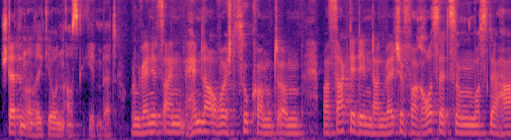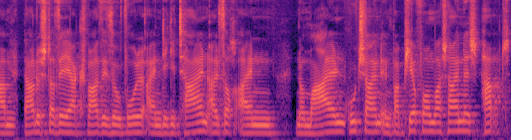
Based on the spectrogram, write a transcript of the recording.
Städten und Regionen ausgegeben wird. Und wenn jetzt ein Händler auf euch zukommt, ähm, was sagt ihr dem dann? Welche Voraussetzungen muss der haben? Dadurch, dass ihr ja quasi sowohl einen digitalen als auch einen normalen Gutschein in Papierform wahrscheinlich habt,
